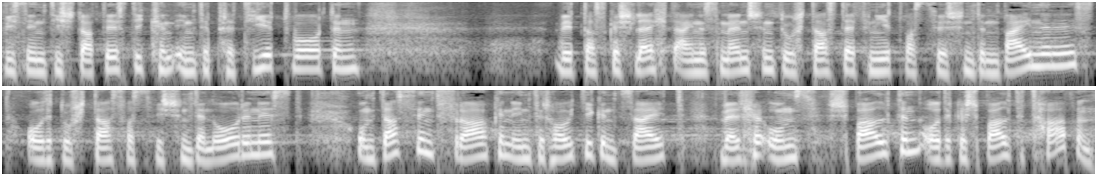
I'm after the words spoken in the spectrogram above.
Wie sind die Statistiken interpretiert worden? Wird das Geschlecht eines Menschen durch das definiert, was zwischen den Beinen ist oder durch das, was zwischen den Ohren ist? Und das sind Fragen in der heutigen Zeit, welche uns spalten oder gespaltet haben,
